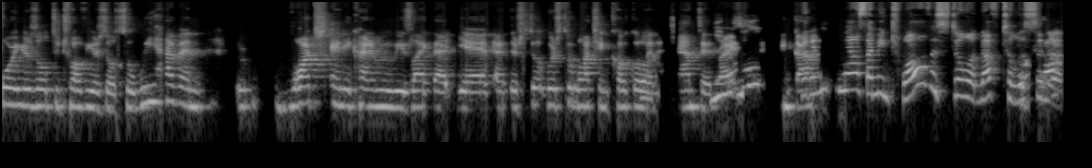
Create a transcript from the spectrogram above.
four years old to 12 years old. So we haven't watched any kind of movies like that yet. And they're still, we're still watching Coco and Enchanted, right? But anything else? I mean, 12 is still enough to listen to.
